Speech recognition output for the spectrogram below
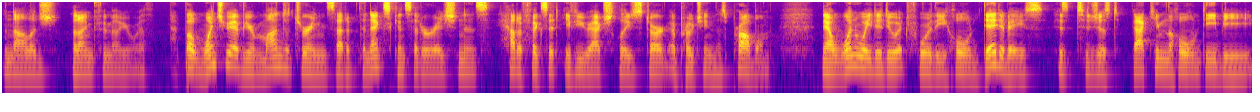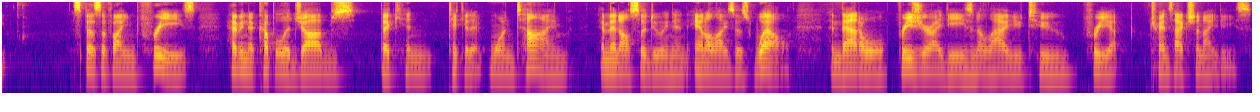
the knowledge that i'm familiar with but once you have your monitoring set up, the next consideration is how to fix it if you actually start approaching this problem. Now, one way to do it for the whole database is to just vacuum the whole DB, specifying freeze, having a couple of jobs that can take it at one time, and then also doing an analyze as well. And that'll freeze your IDs and allow you to free up transaction IDs.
